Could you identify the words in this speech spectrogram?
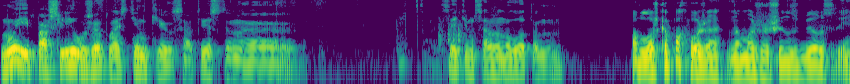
Ну, и пошли уже пластинки, соответственно, с этим самым Лотоном. Обложка похожа на Magician's Birthday.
